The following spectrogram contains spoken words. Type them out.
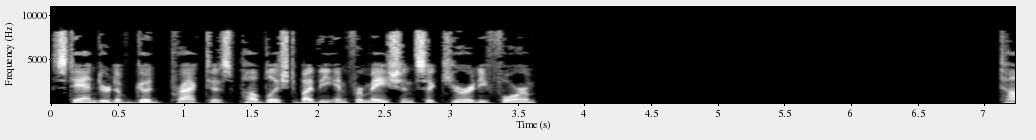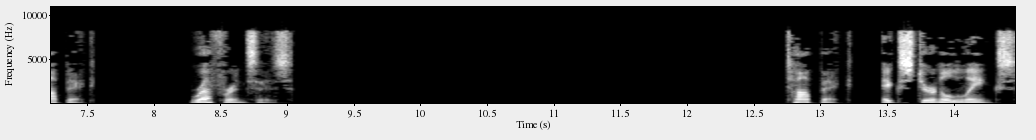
Standard of Good Practice published by the Information Security Forum References External links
